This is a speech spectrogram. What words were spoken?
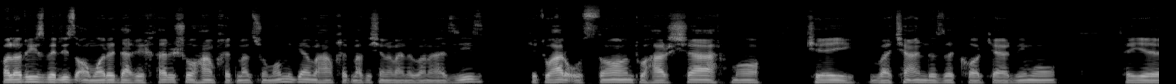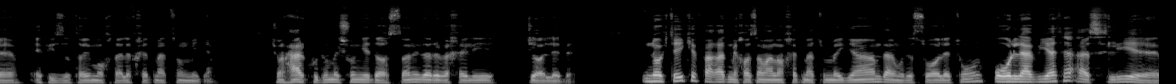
حالا ریز به ریز آمار دقیق رو هم خدمت شما میگم و هم خدمت شنوندگان عزیز که تو هر استان تو هر شهر ما کی و چه اندازه کار کردیم و طی اپیزودهای مختلف خدمتتون میگم. چون هر کدومشون یه داستانی داره و خیلی جالبه. نکته ای که فقط می‌خواستم الان خدمتتون بگم در مورد سوالتون اولویت اصلی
